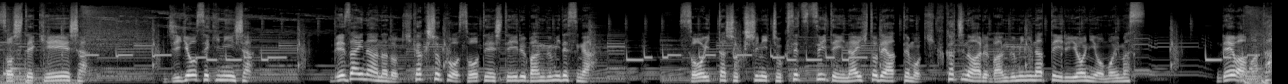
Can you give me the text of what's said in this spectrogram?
そして経営者事業責任者デザイナーなど企画職を想定している番組ですがそういった職種に直接ついていない人であっても聞く価値のある番組になっているように思います。ではまた。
